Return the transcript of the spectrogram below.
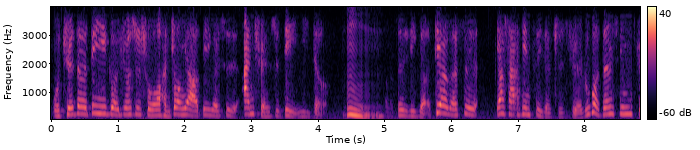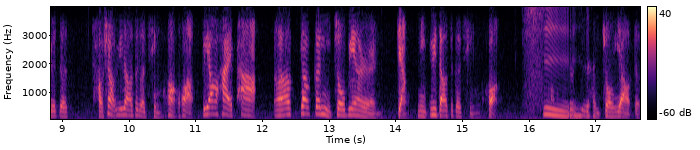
我觉得第一个就是说很重要，第一个是安全是第一的，嗯，这是第一个。第二个是要相信自己的直觉，如果真心觉得好像遇到这个情况的话，不要害怕，呃，要跟你周边的人讲你遇到这个情况。是，这是很重要的，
